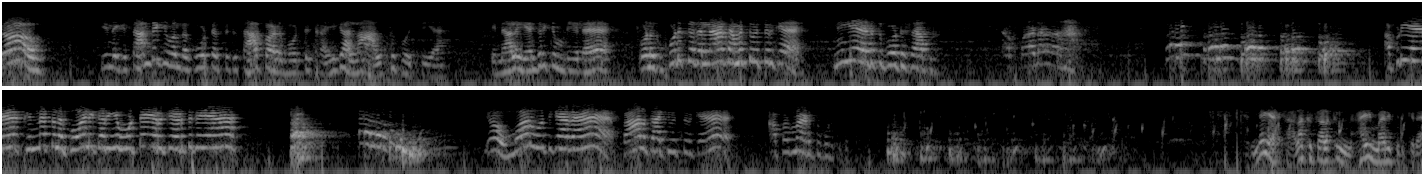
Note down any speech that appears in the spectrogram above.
யோ இன்னைக்கு சந்தைக்கு வந்த கூட்டத்துக்கு சாப்பாடு போட்டு கை கால்லாம் அழுத்து போச்சியா என்னால எந்திரிக்க முடியல. உனக்கு பிடிச்சதெல்லாம் சமைச்சு வச்சிருக்கேன். நீயே எடுத்து போட்டு சாப்பிடு. அப்பாடா. அப்படியே கிண்ணத்துல கோழி கறிங்க முட்டை இருக்கு எடுத்துக்கயா. மோர் ஊத்திக்காத. பால் காய்ச்சி வச்சிருக்கேன் அப்புறமா எடுத்து குடிச்சுக்க. என்னையா சலக்கு சலக்கு நாய் மாதிரி குடிக்கிற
